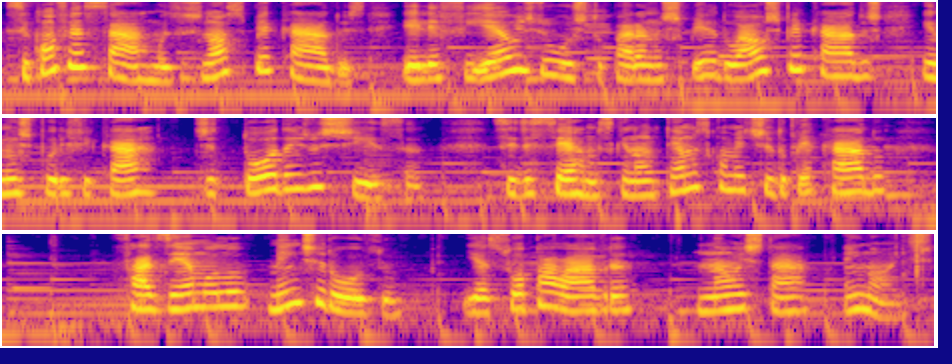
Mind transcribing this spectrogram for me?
Se confessarmos os nossos pecados, Ele é fiel e justo para nos perdoar os pecados e nos purificar de toda injustiça. Se dissermos que não temos cometido pecado, fazemo-lo mentiroso e a Sua palavra não está em nós.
